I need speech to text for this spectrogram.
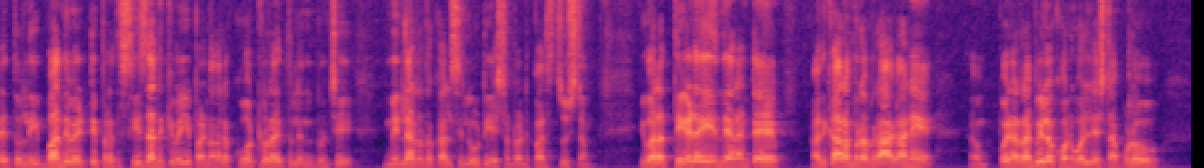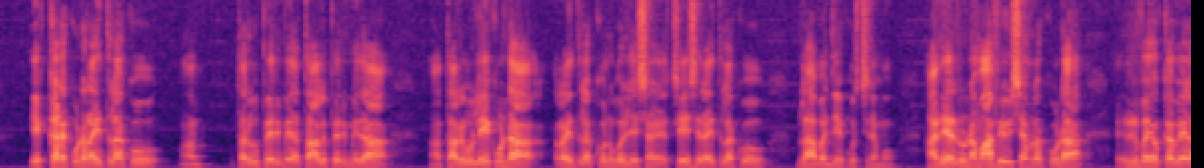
రైతుల్ని ఇబ్బంది పెట్టి ప్రతి సీజన్కి వెయ్యి పన్నెండు వందల కోట్లు రైతుల నుంచి మిల్లర్లతో కలిసి లూటు చేసినటువంటి పరిస్థితి చూసినాం. ఇవాళ తేడా ఏంది అని అంటే అధికారంలోకి రాగానే పోయిన రబీలో కొనుగోలు చేసినప్పుడు ఎక్కడ కూడా రైతులకు తరుగు పేరు మీద తాలు పేరు మీద తరుగు లేకుండా రైతులకు కొనుగోలు చేసిన చేసి రైతులకు లాభం చేకూర్చినాము. అదే రుణమాఫీ విషయంలో కూడా ఇరవై ఒక్క వేల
